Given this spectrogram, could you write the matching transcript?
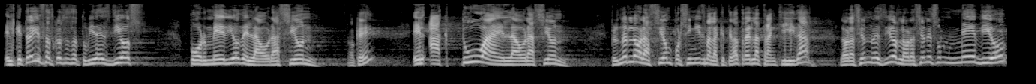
El que trae estas cosas a tu vida es Dios por medio de la oración. ¿Ok? Él actúa en la oración. Pero no es la oración por sí misma la que te va a traer la tranquilidad. La oración no es Dios, la oración es un medio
